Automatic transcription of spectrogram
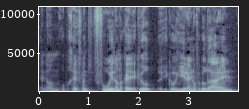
En dan op een gegeven moment voel je dan, oké, ik, wil, ik wil hierheen of ik wil daarheen.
